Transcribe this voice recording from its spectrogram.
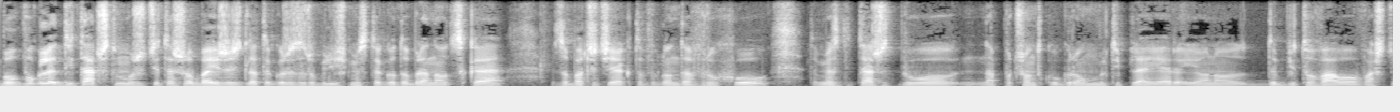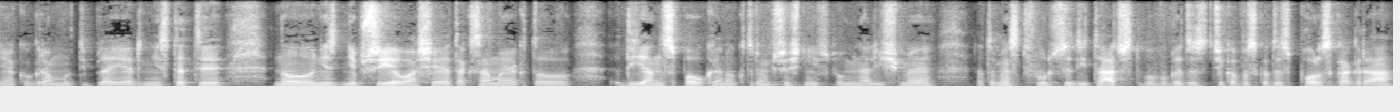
Bo w ogóle Detached możecie też obejrzeć, dlatego że zrobiliśmy z tego dobranockę. Zobaczycie, jak to wygląda w ruchu. Natomiast Detached było na początku grą multiplayer i ono debiutowało właśnie jako gra multiplayer. Niestety, no nie, nie przyjęła się, tak samo jak to The Unspoken, o którym wcześniej wspominaliśmy. Natomiast twórcy Detached, bo w ogóle to jest ciekawostka, to jest polska gra.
